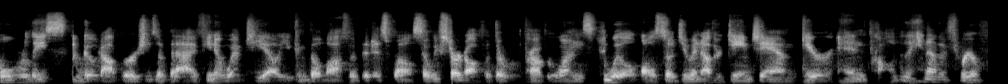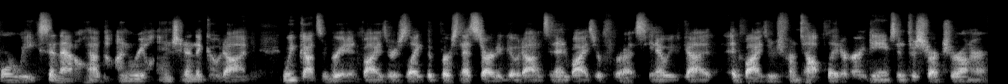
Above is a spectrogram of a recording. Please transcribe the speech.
we'll release Godot versions of that. If you know WebGL, you can build off of it as well. So we start off with the proper ones. We'll also do another game jam here in probably another three or four weeks, and that'll have the Unreal Engine and the Godot. We've got some great advisors, like the person that started Godot is an advisor for us. You know, we've got advisors from Top Play to Earn Games Infrastructure on our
